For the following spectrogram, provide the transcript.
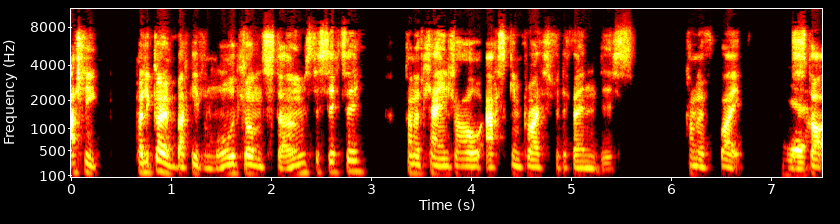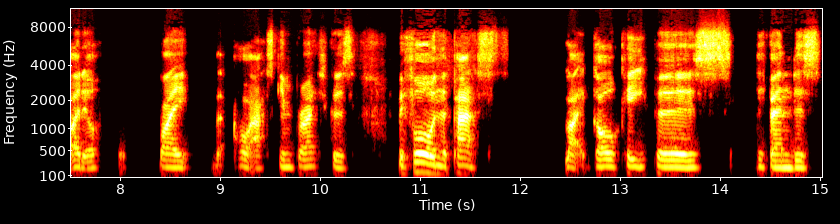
actually, probably going back even more, John Stones to City kind of changed the whole asking price for defenders. Kind of like Yeah, started it up by the whole asking price because before in the past, like goalkeepers, defenders,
